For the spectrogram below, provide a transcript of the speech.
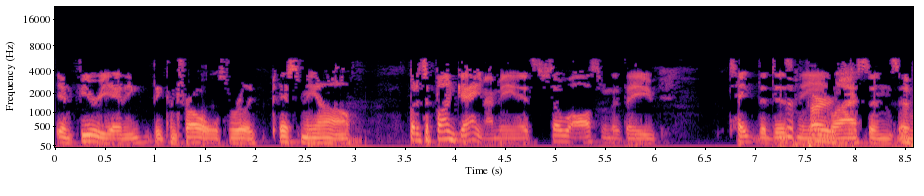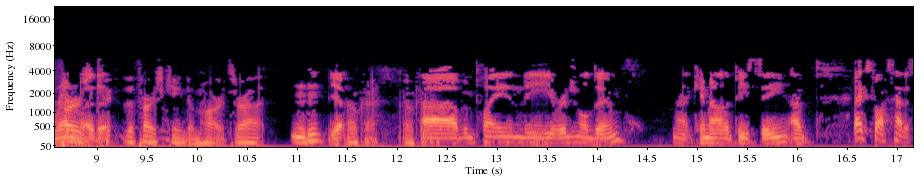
infuriating. The controls really piss me off, but it's a fun game. I mean, it's so awesome that they take the Disney first- license and run first, with it. the first Kingdom Hearts, right? hmm Yep. Okay. Okay. Uh, I've been playing the original Doom that came out on the PC. I've, Xbox had a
